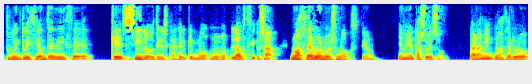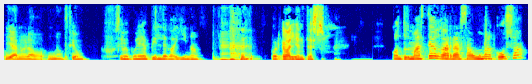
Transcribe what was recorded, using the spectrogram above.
tu intuición te dice que sí lo tienes que hacer, que no, no la opción, o sea, no hacerlo no es una opción. Y a mí me pasó eso. Para mí no hacerlo ya no era una opción. Se me pone la piel de gallina. Qué valientes. Cuanto más te agarras a una cosa,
